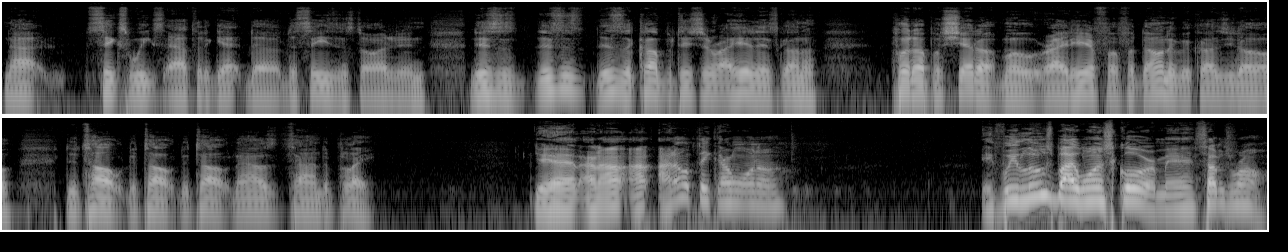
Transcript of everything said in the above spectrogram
not six weeks after the get the the season started. And this is this is this is a competition right here that's gonna put up a shut up mode right here for Fidone because you know the talk, the talk, the talk. Now is the time to play. Yeah, and I I, I don't think I want to. If we lose by one score, man, something's wrong.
